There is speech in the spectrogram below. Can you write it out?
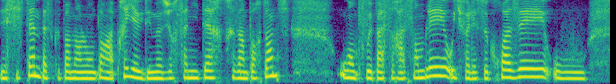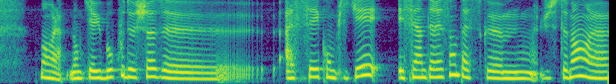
des systèmes, parce que pendant longtemps après, il y a eu des mesures sanitaires très importantes où on pouvait pas se rassembler, où il fallait se croiser, où bon voilà. Donc il y a eu beaucoup de choses euh, assez compliquées, et c'est intéressant parce que hum, justement. Euh,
